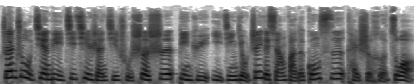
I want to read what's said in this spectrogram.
专注建立机器人基础设施，并与已经有这个想法的公司开始合作。”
